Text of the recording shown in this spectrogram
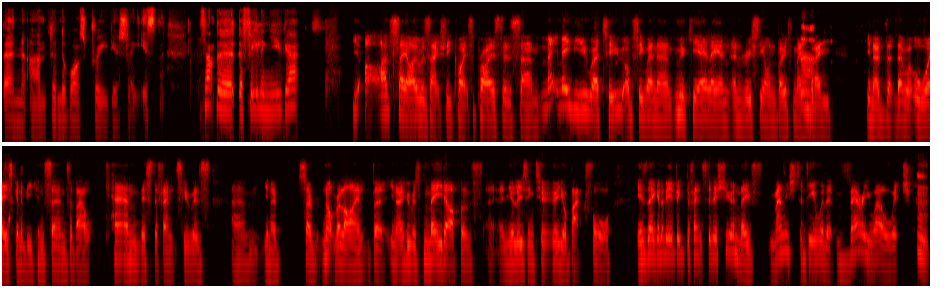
than um, than there was previously. Is, th- is that the, the feeling you get? Yeah, I'd say I was actually quite surprised as um, may, maybe you were too. Obviously, when uh, Mukiele and, and Roussillon both made ah. way, you know that there were always going to be concerns about can this defence, who was um, you know so not reliant, but you know who was made up of, and you're losing two of your back four. Is there going to be a big defensive issue? And they've managed to deal with it very well. Which mm.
